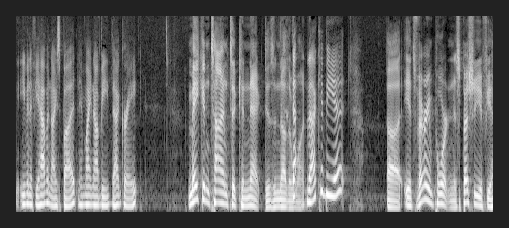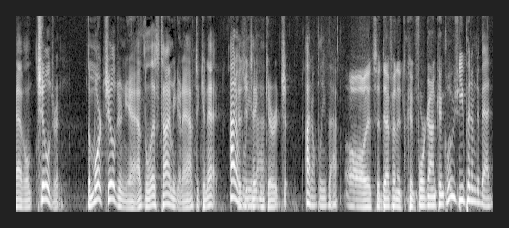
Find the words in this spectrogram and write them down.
Even if you have a nice butt, it might not be that great. Making time to connect is another That, one. that could be it. Uh, it's very important, especially if you have children. The more children you have, the less time you're going to have to connect. I don't 'cause you're believe taking that. care of. Ch- I don't believe that. Oh, it's a definite co- foregone conclusion. You put them to bed.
